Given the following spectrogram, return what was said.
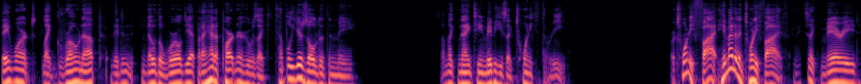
they weren't like grown up. They didn't know the world yet, but I had a partner who was like a couple years older than me. So I'm like 19, maybe he's like 23 or 25. He might have been 25 and he's like married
